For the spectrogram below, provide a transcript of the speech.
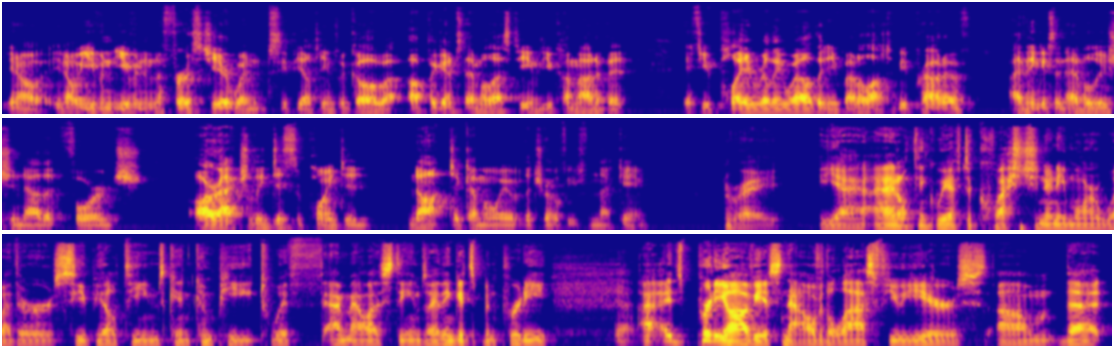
you know you know even even in the first year when CPL teams would go up against MLS teams you come out of it if you play really well then you've got a lot to be proud of I think it's an evolution now that Forge are actually disappointed not to come away with the trophy from that game right yeah, I don't think we have to question anymore whether CPL teams can compete with MLS teams. I think it's been pretty, yeah. it's pretty obvious now over the last few years um, that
